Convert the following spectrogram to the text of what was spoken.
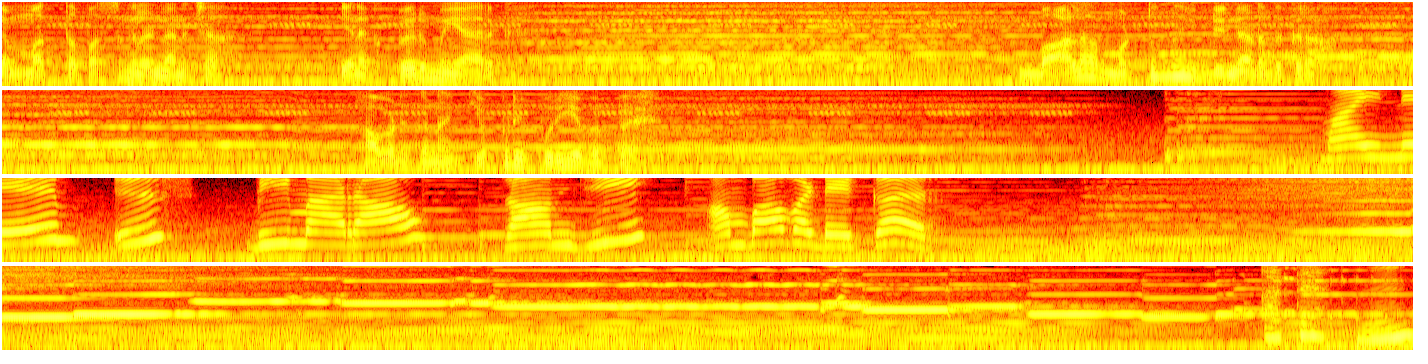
என் மற்ற பசங்களை நினச்சா எனக்கு பெருமையாக இருக்குது பாலா மட்டும்தான் இப்படி நடந்துக்கிறான் அவனுக்கு நான் எப்படி புரிய வைப்பேன்? My name is Bhima Rao Ramji Ambavadekar அத்தை ம்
